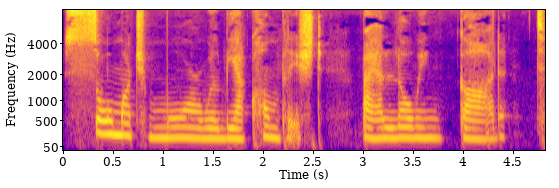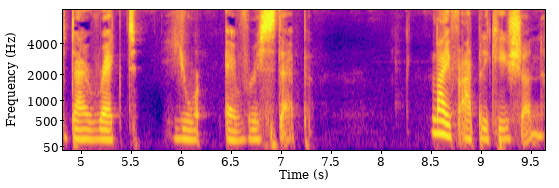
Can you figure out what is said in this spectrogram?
so much more will be accomplished by allowing God to direct your every step. Life application.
